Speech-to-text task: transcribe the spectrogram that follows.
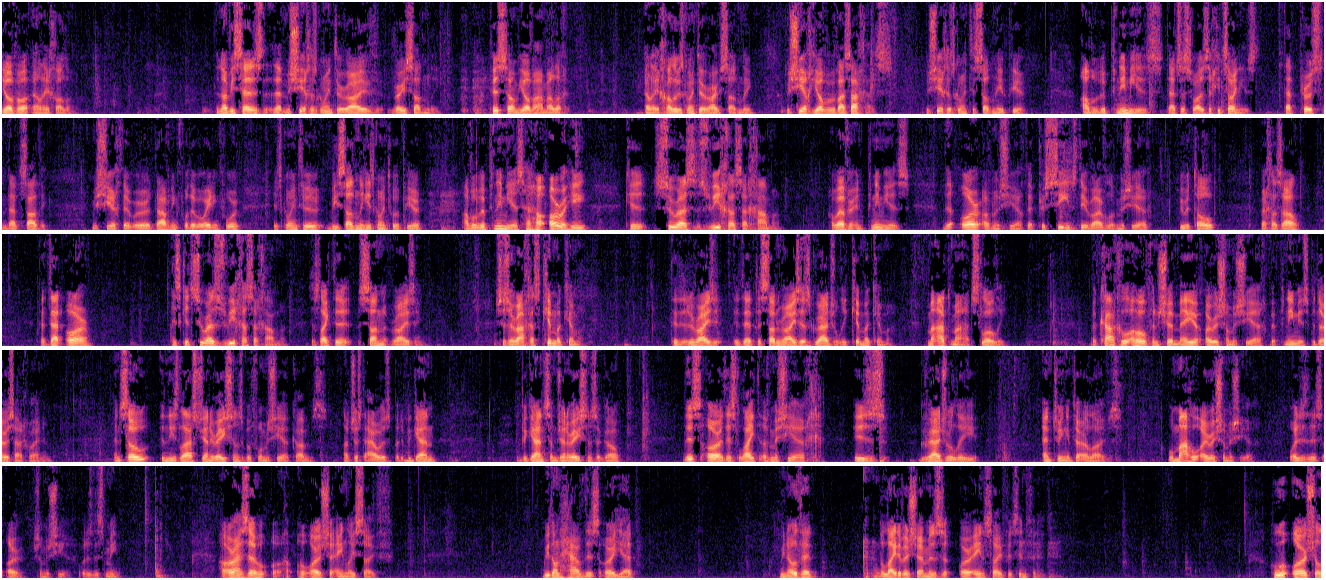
Yova El Hechalo. The Navi says that Mashiach is going to arrive very suddenly. Pisom Yova HaMelech El Hechalo is going to arrive suddenly. Mashiach Yova Vasachas. Mashiach is going to suddenly appear. Abu Bepnimius, that's as far as the Chitzonius. That person, that tzaddik, Mashiach that we're davening for, that we're waiting for, it's going to be suddenly he's going to appear. Abu Bepnimius, Ha'orahi, achama. However, in Pnimius, the or of Mashiach that precedes the arrival of Mashiach, we were told by Chazal that that or is kitsuras zvichas achama. It's like the sun rising. Shazarachas kima kima. That, it that the sun rises gradually, kima kima. Ma'at ma'at, slowly. And so, in these last generations before Mashiach comes, not just ours, but it began, it began some generations ago. This or this light of Mashiach is gradually entering into our lives. Umahu Irish Mashiach. What is this Ar Mashiach? What does this mean? Har Hazehu Leisayf. We don't have this Ur yet. We know that the light of Hashem is Ur Ein Sof, it's infinite. Hu Rishon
